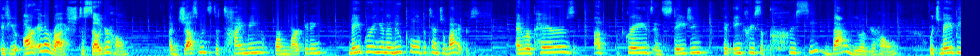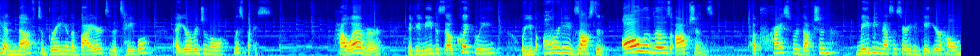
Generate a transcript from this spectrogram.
If you aren't in a rush to sell your home, adjustments to timing or marketing may bring in a new pool of potential buyers. And repairs, upgrades, and staging can increase the perceived value of your home, which may be enough to bring in a buyer to the table at your original list price. However, if you need to sell quickly or you've already exhausted all of those options, a price reduction may be necessary to get your home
